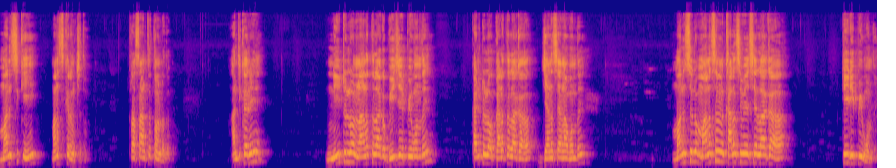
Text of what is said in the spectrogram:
మనిషికి మనస్కరించదు. ప్రశాంతత ఉండదు. అందుకని నీటిలో నలతలాగా బీజేపీ ఉంది కంటిలో కలతలాగా జనసేన ఉంది. మనుషులు మనసులను కలసివేసేలాగా టీడీపీ ఉంది.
